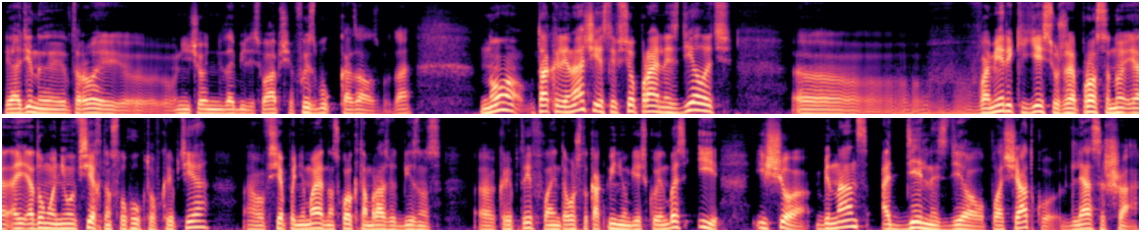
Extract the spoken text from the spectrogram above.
и один, и второй э, ничего не добились вообще. Facebook, казалось бы, да. Но так или иначе, если все правильно сделать, Э, в Америке есть уже просто, ну, я, я думаю, не у всех на слуху, кто в крипте, а все понимают, насколько там развит бизнес э, крипты в плане того, что как минимум есть Coinbase. И еще Binance отдельно сделал площадку для США.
